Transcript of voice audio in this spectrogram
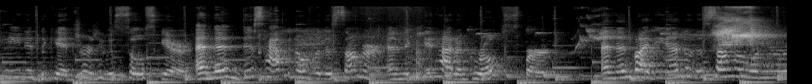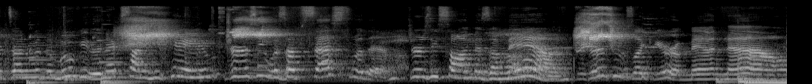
hated the kid. Jersey was so scared. And then this happened over the summer, and the kid had a growth spurt. And then by the end of the summer, when we were done with the movie, the next time he came, Jersey was obsessed with him. Jersey saw him as a man. Jersey was like, You're a man now.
